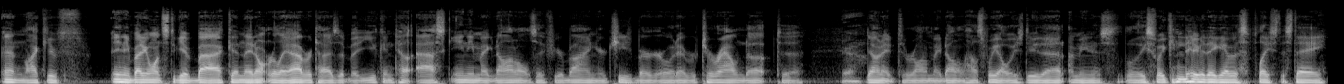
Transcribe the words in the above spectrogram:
and like if anybody wants to give back and they don't really advertise it but you can tell ask any mcdonald's if you're buying your cheeseburger or whatever to round up to Yeah. donate to the ronald mcdonald house we always do that i mean it's the least we can do they gave us a place to stay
